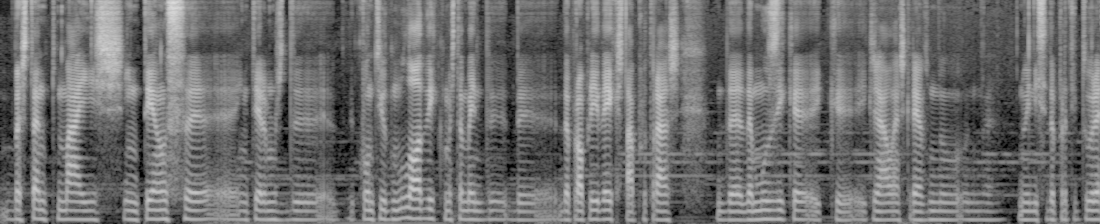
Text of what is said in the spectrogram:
bastante mais intensa eh, em termos de, de conteúdo melódico, mas também de, de, da própria ideia que está por trás da, da música e que, e que já Alain escreve no, no, no, início da partitura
